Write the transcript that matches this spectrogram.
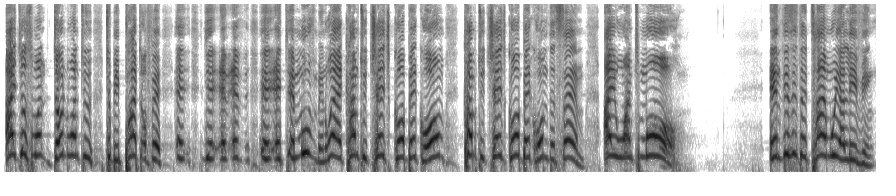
I just want, don't want to, to be part of a, a, a, a, a movement where I come to church, go back home, come to church, go back home the same. I want more. And this is the time we are living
